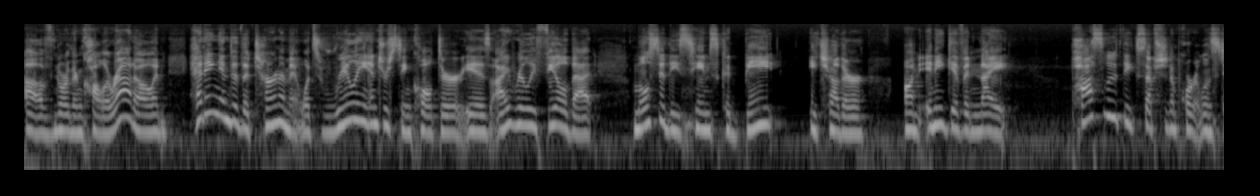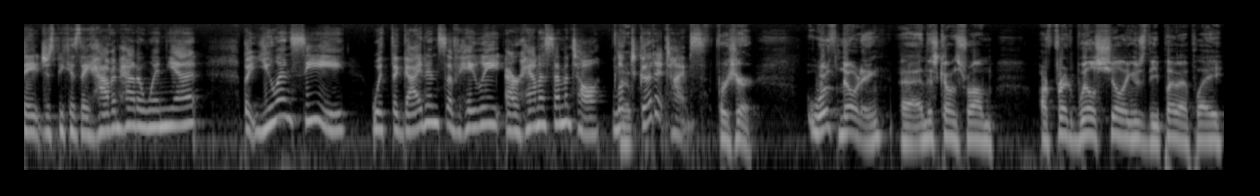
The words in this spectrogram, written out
of Northern Colorado. And heading into the tournament, what's really interesting, Colter, is I really feel that most of these teams could beat each other on any given night, possibly with the exception of Portland State, just because they haven't had a win yet. But UNC, with the guidance of Haley or Hannah Simental, looked Yep. good at times. For sure. Worth noting, uh, and this comes from our friend Will Schilling, who's the play by play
